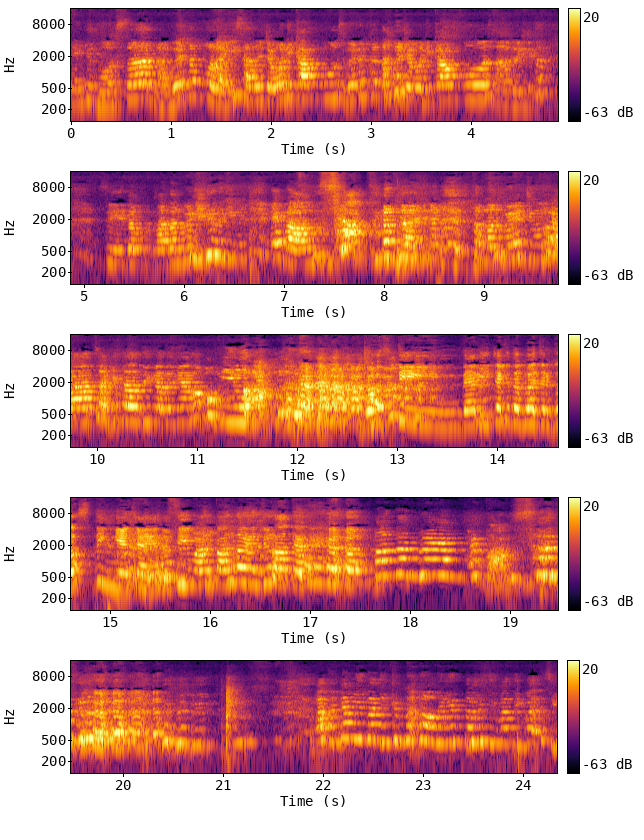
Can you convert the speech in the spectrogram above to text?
ya anjir bosen. Nah gue nemu lagi satu cowok di kampus gue deket sama cowok di kampus. Nah udah gitu si mantan gue gitu gini eh bangsat katanya teman gue curhat sakit hati katanya lo kok ngilang? Ghosting. Dari Ica kita belajar ghosting ya, Ca ya. Si mantan lo yang curhat ya. mantan gue yang eh bangsat. Katanya minta dikenalin tapi tiba-tiba si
